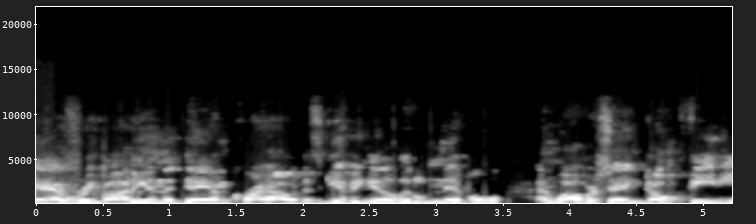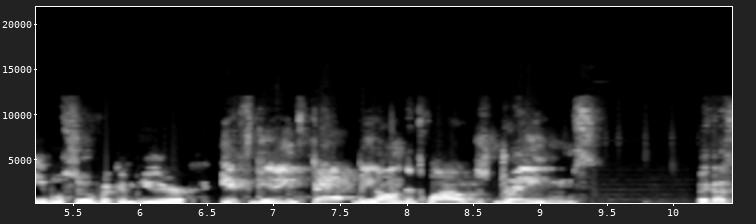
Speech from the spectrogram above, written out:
Everybody in the damn crowd is giving it a little nibble, and while we're saying don't feed evil supercomputer, it's getting fat beyond its wildest dreams. Because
